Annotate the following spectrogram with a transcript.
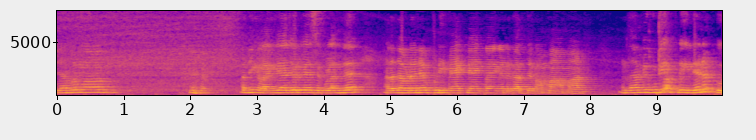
சாப்பிடுங்க. பார்த்தீங்களா எங்கேயாச்சும் ஒரு வயசு குழந்தை அழுத உடனே இப்படி மேக் மேக் மேக்னு கத்து அம்மா அம்மா. தம்பி குட்டி அப்படி இல்லை எனக்கு.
